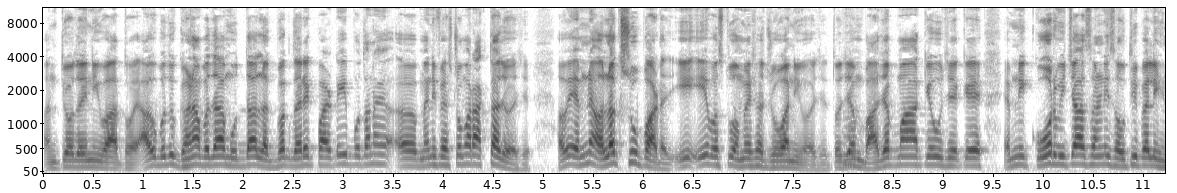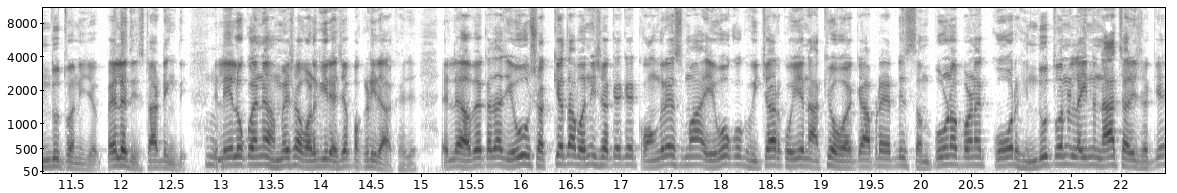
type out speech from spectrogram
અંત્યોદયની વાત હોય આવું બધું ઘણા બધા મુદ્દા લગભગ દરેક પાર્ટી પોતાના મેનિફેસ્ટોમાં રાખતા જ હોય છે. હવે એમને અલગ શું પાડે એ એ વસ્તુ હંમેશા જોવાની હોય છે. તો જેમ ભાજપમાં કેવું છે કે એમની કોર વિચારસરણી સૌથી પહેલી હિન્દુત્વની છે પહેલેથી સ્ટાર્ટિંગથી એટલે એ લોકો એને હંમેશા વળગી રહે છે પકડી રાખે છે. એટલે હવે કદાચ એવું શક્યતા બની શકે કે કોંગ્રેસમાં એવો કોઈક વિચાર કોઈએ નાખ્યો હોય કે આપણે એટલીસ્ટ સંપૂર્ણપણે કોર હિન્દુત્વને લઈને ના ચાલી શકીએ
